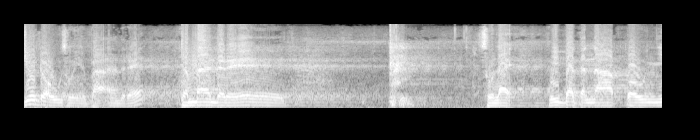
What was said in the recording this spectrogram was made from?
ရွတ်တော့ဘူးဆိုရင်ဘာအန္တရာယ်ဓမ္မန္တရာယ်ဆိုလိုက်ဝိပဿနာပုံည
